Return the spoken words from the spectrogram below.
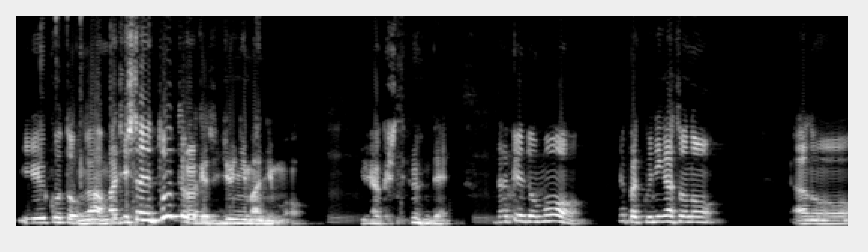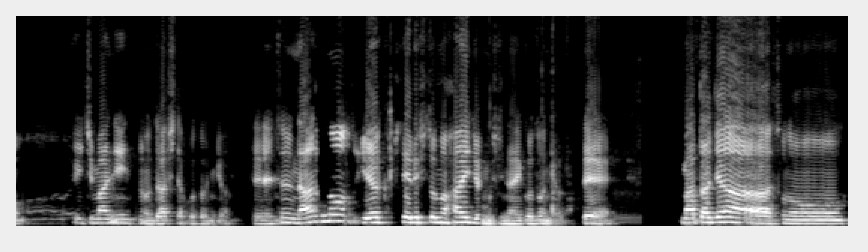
いうことが、まあ、実際に取ってるわけです、12万人もうん予約してるんで。うんだけども、やっぱり国がその、あの、1万人のを出したことによって、それ何の予約してる人の排除もしないことによって、またじゃあ、その、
